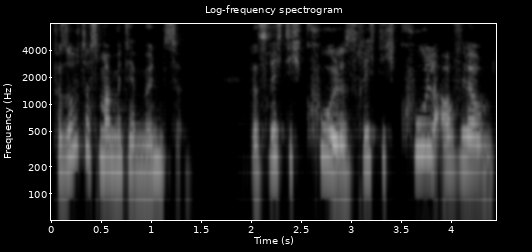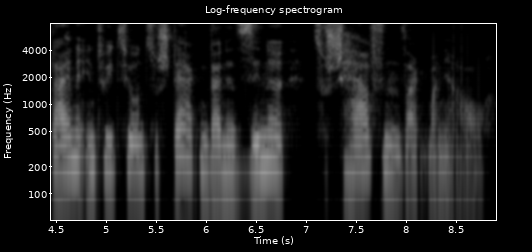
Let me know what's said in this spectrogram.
Versuch das mal mit der Münze. Das ist richtig cool. Das ist richtig cool, auch wieder, um deine Intuition zu stärken, deine Sinne zu schärfen, sagt man ja auch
